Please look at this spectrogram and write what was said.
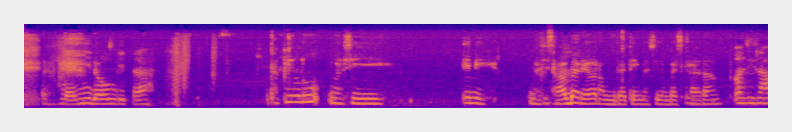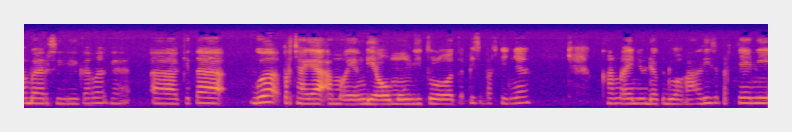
Nyanyi dong kita. Tapi lu masih ini masih sabar ya orang berarti masih sampai sekarang. masih sabar sih karena kayak eh, kita gue percaya sama yang dia omong gitu loh tapi sepertinya karena ini udah kedua kali sepertinya ini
